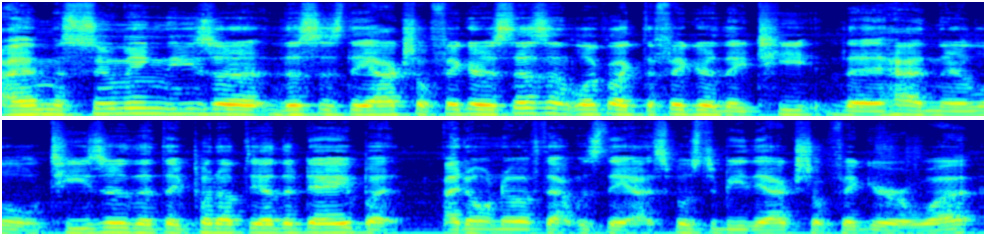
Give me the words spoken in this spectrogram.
I am assuming these are this is the actual figure. This doesn't look like the figure they te- they had in their little teaser that they put up the other day, but I don't know if that was the supposed to be the actual figure or what.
